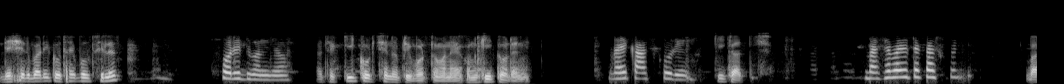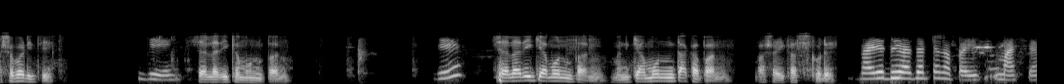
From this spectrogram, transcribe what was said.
দেশের বাড়ি কোথায় বলছিলেন? ফরিদগঞ্জ। আচ্ছা কি করছেন আপনি বর্তমানে? এখন কি করেন? ভাই কাজ করি। কি কাজ? বাসা বাড়িতে কাজ করি। বাসা বাড়িতে? জি। স্যালারি কেমন পান? জি? স্যালারি কেমন পান? মানে কেমন টাকা পান বাসায় কাজ করে? বাইরে দুই হাজার টাকা পাই মাসে।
